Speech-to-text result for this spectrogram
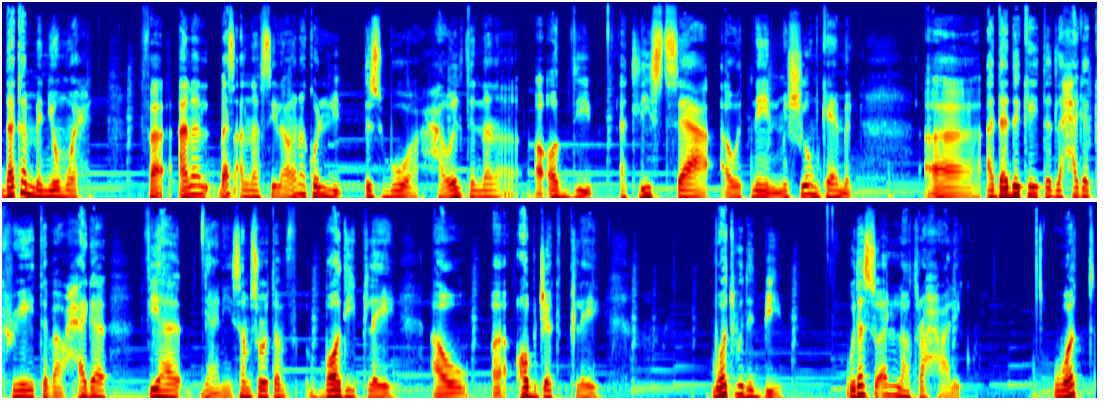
ده كان من يوم واحد. فأنا بسأل نفسي لو أنا كل أسبوع حاولت إن أنا أقضي at least ساعة أو اتنين مش يوم كامل dedicated لحاجة creative أو حاجة فيها يعني some sort of body play أو uh, object play. What would it be? وده السؤال اللي هطرحه عليكم. What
